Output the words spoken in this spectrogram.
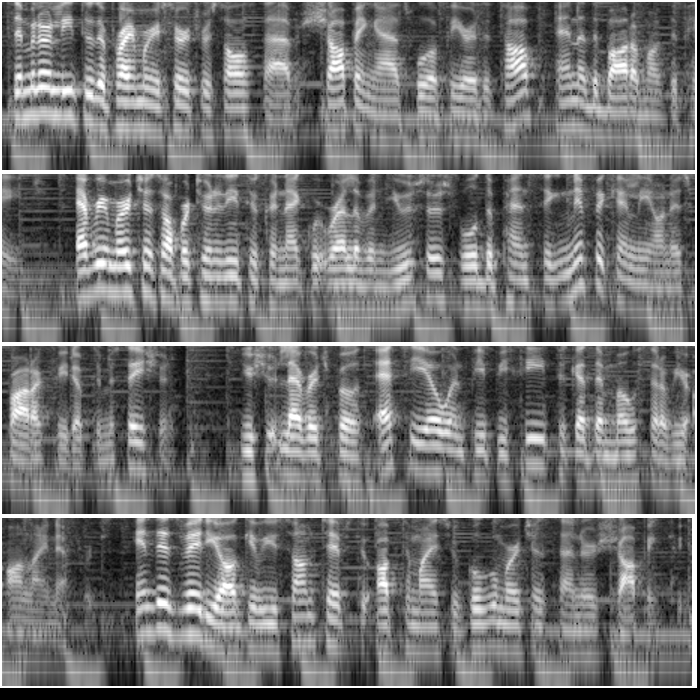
Similarly to the primary search results tab, shopping ads will appear at the top and at the bottom of the page. Every merchant's opportunity to connect with relevant users will depend significantly on its product feed optimization. You should leverage both SEO and PPC to get the most out of your online efforts. In this video, I'll give you some tips to optimize your Google Merchant Center's shopping feed.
